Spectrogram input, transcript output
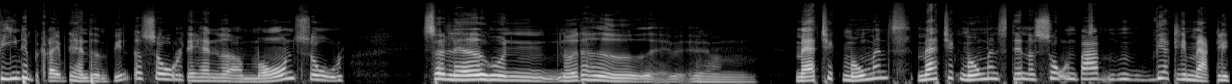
fine begreb. Det handlede om vintersol, det handlede om morgensol. Så lavede hun noget, der hed øh, øh Magic Moments. Magic Moments, det er, når solen bare mm, virkelig mærkelig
